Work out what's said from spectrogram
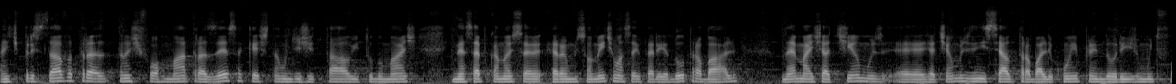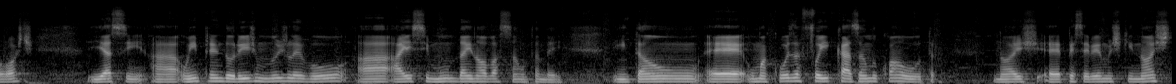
a gente precisava tra transformar, trazer essa questão digital e tudo mais. Nessa época, nós éramos somente uma secretaria do trabalho, né? mas já tínhamos, é, já tínhamos iniciado o trabalho com empreendedorismo muito forte. E, assim, a, o empreendedorismo nos levou a, a, esse mundo da inovação também. Então, é, uma coisa foi casando com a outra nós é, percebemos que nós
